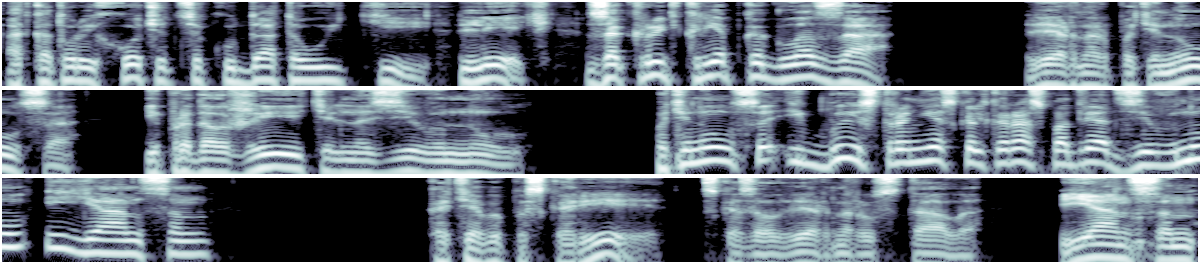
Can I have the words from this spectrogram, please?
от которой хочется куда-то уйти, лечь, закрыть крепко глаза. Вернер потянулся и продолжительно зевнул. Потянулся и быстро несколько раз подряд зевнул и Янсен. «Хотя бы поскорее», — сказал Вернер устало. Янсен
